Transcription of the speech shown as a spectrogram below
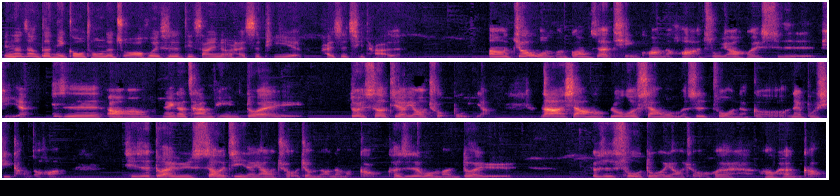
那这样跟你沟通的主要会是 designer 还是 PM 还是其他人？嗯、就我们公司的情况的话，主要会是 PM。其实，嗯、呃，每个产品对对设计的要求不一样。那像如果像我们是做那个内部系统的话，其实对于设计的要求就没有那么高。可是我们对于就是速度的要求会很很高，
